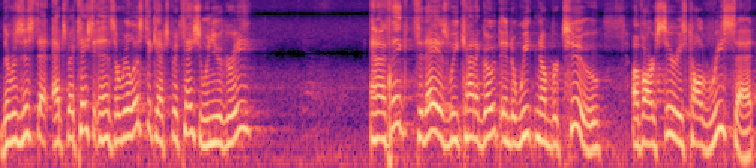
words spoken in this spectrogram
There was just that expectation, and it's a realistic expectation. When you agree? And I think today, as we kind of go into week number two of our series called Reset,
